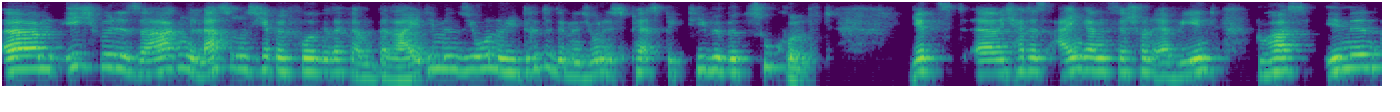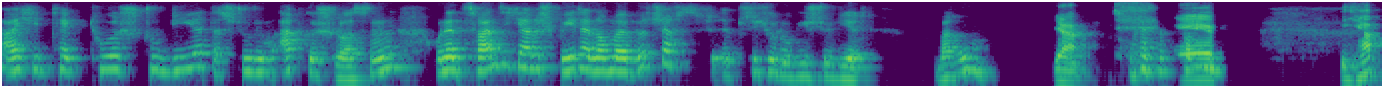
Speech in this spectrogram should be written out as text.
ähm, ich würde sagen, lass uns, ich habe ja vorher gesagt, wir haben drei Dimensionen und die dritte Dimension ist Perspektive wird Zukunft. Jetzt, äh, ich hatte es eingangs ja schon erwähnt, du hast Innenarchitektur studiert, das Studium abgeschlossen und dann 20 Jahre später nochmal Wirtschaftspsychologie studiert. Warum? Ja, äh, ich habe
